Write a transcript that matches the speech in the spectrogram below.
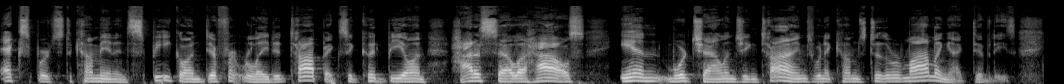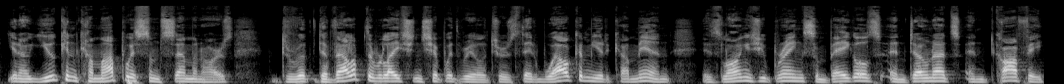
experts to come in and speak on different related topics. It could be on how to sell a house in more challenging times when it comes to the remodeling activities. You know, you can come up with some seminars, de- develop the relationship with realtors. They'd welcome you to come in as long as you bring some bagels and donuts and coffee.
